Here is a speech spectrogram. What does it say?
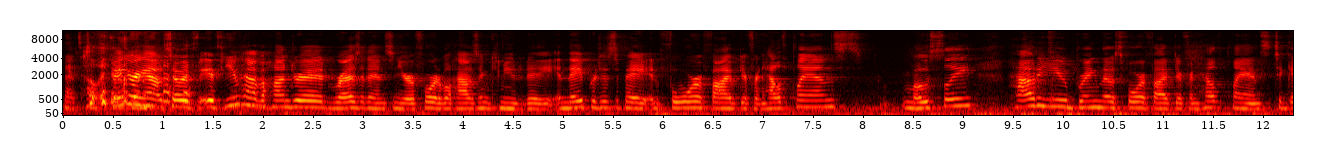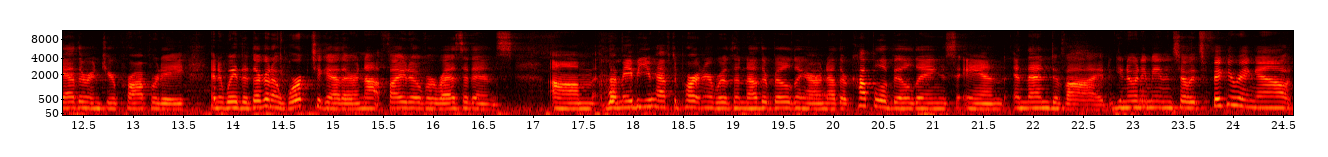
That's health. figuring out so if, if you have 100 residents in your affordable housing community and they participate in four or five different health plans mostly how do you bring those four or five different health plans together into your property in a way that they're going to work together and not fight over residents um, but maybe you have to partner with another building or another couple of buildings and and then divide you know what i mean? And so it's figuring out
